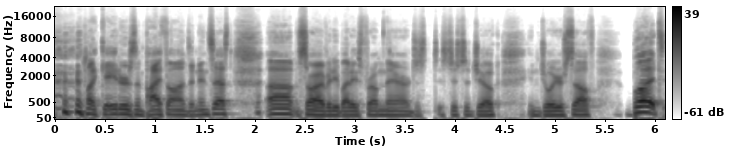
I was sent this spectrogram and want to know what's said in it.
like gators and pythons and incest. Um, sorry if anybody's from there. Just it's just a joke. Enjoy yourself. But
